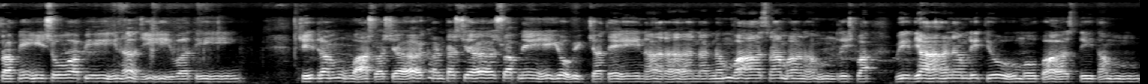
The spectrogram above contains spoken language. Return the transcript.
स्वप्नेशोऽपि न जीवति। छिद्रं वा स्वस्य कण्ठस्य स्वप्ने यो वीक्षते नरनग्नं वा श्रमणं दृष्ट्वा विध्यान् मृत्युमुपस्थितम्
